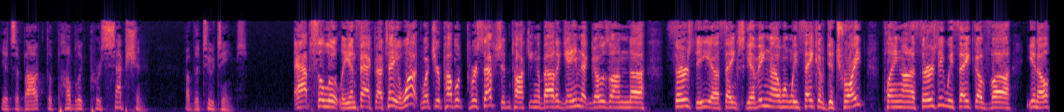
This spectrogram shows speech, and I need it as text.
It's about the public perception of the two teams. Absolutely. In fact, I'll tell you what, what's your public perception talking about a game that goes on uh, Thursday, uh, Thanksgiving? Uh, when we think of Detroit playing on a Thursday, we think of, uh, you know,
